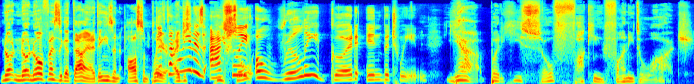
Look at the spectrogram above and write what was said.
No, no, no offense to Gothalion. I think he's an awesome player. I Gothalion just, is actually so- a really good in between. yeah, but he's so fucking funny to watch.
